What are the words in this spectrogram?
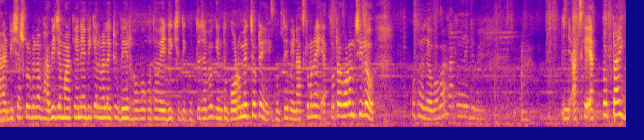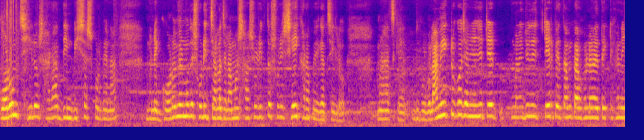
আর বিশ্বাস করবে না ভাবি যে মাকে নিয়ে বিকেলবেলা একটু বের হব কোথাও এদিক সেদিক ঘুরতে যাব। কিন্তু গরমের চোটে ঘুরতেই পারি না। আজকে মানে এতটা গরম ছিল কোথায় যাও বাবা? আজকে এতটাই গরম ছিল সারা দিন বিশ্বাস করবে না। মানে গরমের মধ্যে শরীর জ্বালা জ্বালা আমার শাশুড়ির তো শরীর সেই খারাপ হয়ে গেছিল। মানে আজকে দুপুরবেলা। আমি একটুকুও জানি না যে টের মানে যদি টের পেতাম তাহলে হয়তো একটুখানি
